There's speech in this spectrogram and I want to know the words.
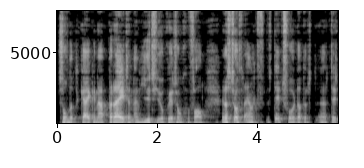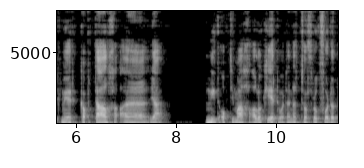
zonder te kijken naar prijzen. En hier zie je ook weer zo'n geval. En dat zorgt er eigenlijk steeds voor dat er uh, steeds meer kapitaal ja, niet optimaal gealloceerd wordt. En dat zorgt er ook voor dat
